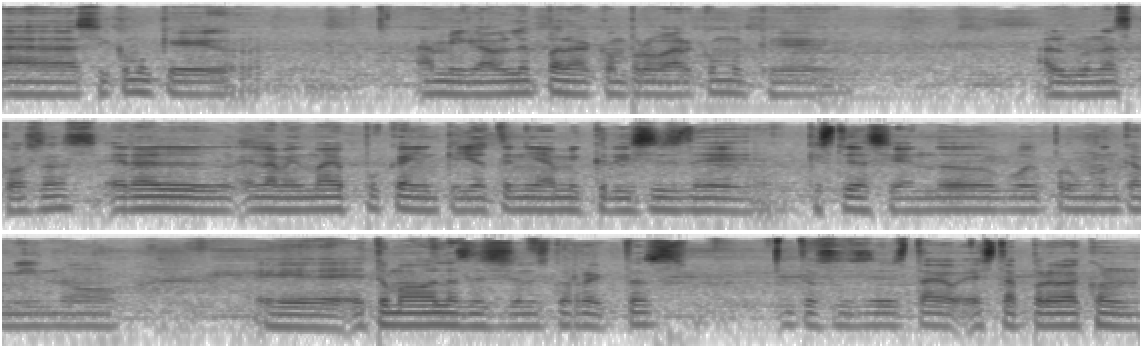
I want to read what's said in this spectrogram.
así como que amigable para comprobar como que algunas cosas. Era en la misma época en que yo tenía mi crisis de qué estoy haciendo, voy por un buen camino, eh, he tomado las decisiones correctas entonces esta, esta prueba con,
